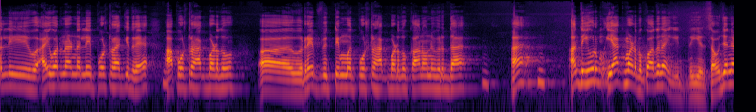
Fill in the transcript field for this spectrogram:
ಅಲ್ಲಿ ಐವರ್ನಾಡ್ನಲ್ಲಿ ಪೋಸ್ಟರ್ ಹಾಕಿದರೆ ಆ ಪೋಸ್ಟರ್ ಹಾಕ್ಬಾರ್ದು. ರೇಪ್ ವಿಕ್ಟಿಮ್ ಪೋಸ್ಟರ್ ಹಾಕ್ಬಾರ್ದು ಕಾನೂನು ವಿರುದ್ಧ? ಅಂತ ಇವ್ರು ಯಾಕೆ ಮಾಡಬೇಕು? ಅದನ್ನ ಸೌಜನ್ಯ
